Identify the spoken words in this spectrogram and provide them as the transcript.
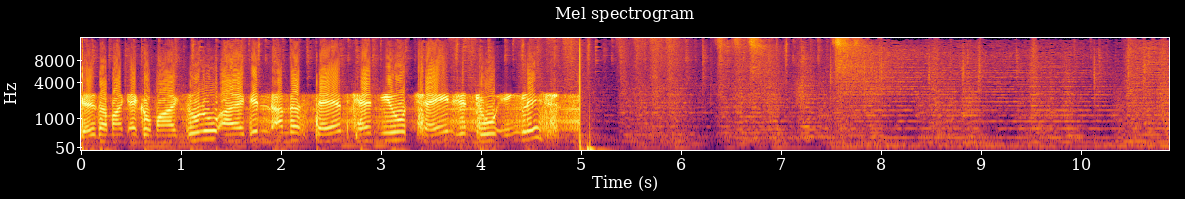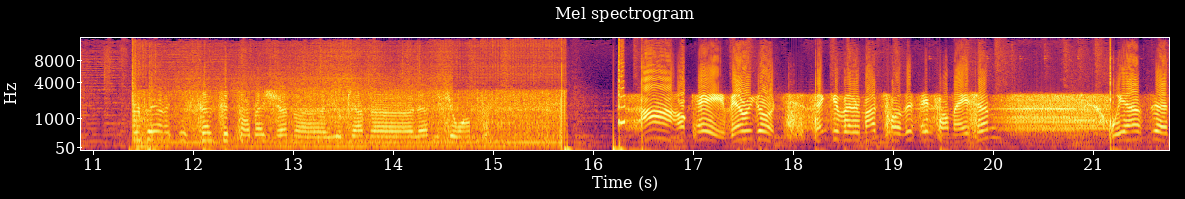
Delta Mike Echo Mike Zulu, I didn't understand. Can you change into English? Albert, is self-information. Uh, you can uh, land if you want. Ah, okay, very good. Thank you very much for this information. We have uh,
